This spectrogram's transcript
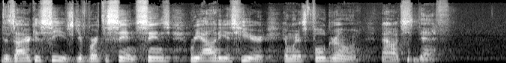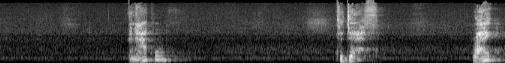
desire conceives, give birth to sin. Sin's reality is here, and when it's full grown, now it's death. An apple to death, right?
